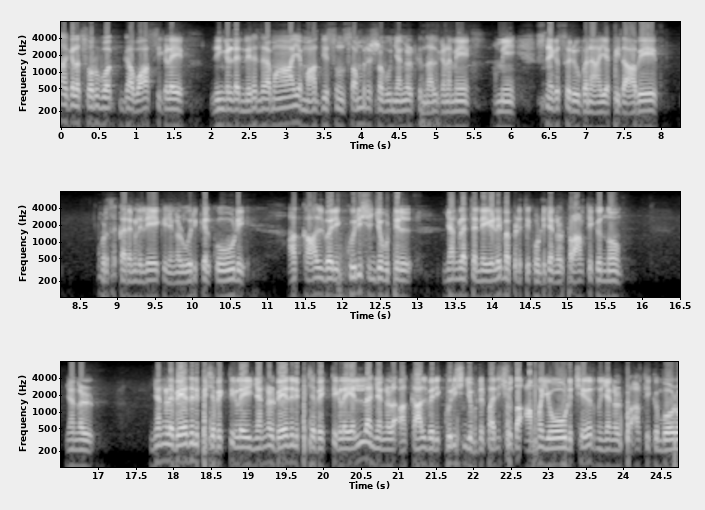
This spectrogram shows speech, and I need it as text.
സകല സ്വർവഗവാസികളെ നിങ്ങളുടെ നിരന്തരമായ മാധ്യസ്ഥവും സംരക്ഷണവും ഞങ്ങൾക്ക് നൽകണമേ. അമ്മേ സ്നേഹസ്വരൂപനായ പിതാവേ ഇവിടുത്തെ കരങ്ങളിലേക്ക് ഞങ്ങൾ ഒരിക്കൽ കൂടി ആ കാൽവരി കുരിശിൻ ചുവട്ടിൽ ഞങ്ങളെ തന്നെ എളിമപ്പെടുത്തിക്കൊണ്ട് ഞങ്ങൾ പ്രാർത്ഥിക്കുന്നു. ഞങ്ങൾ ഞങ്ങളെ വേദനിപ്പിച്ച വ്യക്തികളെ ഞങ്ങൾ വേദനിപ്പിച്ച വ്യക്തികളെ എല്ലാം ഞങ്ങൾ ആ കാൽവരി കുരിശിൻ ചുവട്ടിൽ പരിശുദ്ധ അമ്മയോട് ചേർന്ന് ഞങ്ങൾ പ്രാർത്ഥിക്കുമ്പോൾ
